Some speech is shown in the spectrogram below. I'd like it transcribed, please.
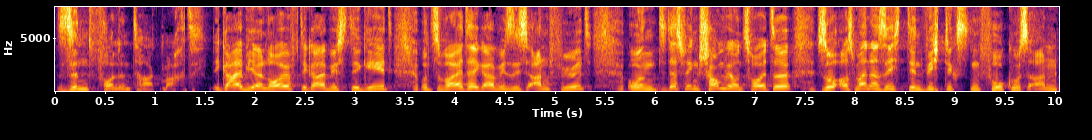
sinnvollen Tag macht. Egal wie er läuft, egal wie es dir geht und so weiter, egal wie es sich anfühlt. Und deswegen schauen wir uns heute so aus meiner Sicht den wichtigsten Fokus an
